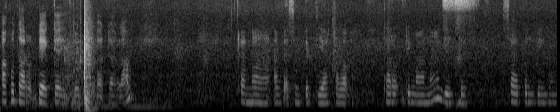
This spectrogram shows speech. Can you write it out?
aku taruh deke itu di dalam. Karena agak sempit ya kalau taruh di mana gitu. Saya pun bingung.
